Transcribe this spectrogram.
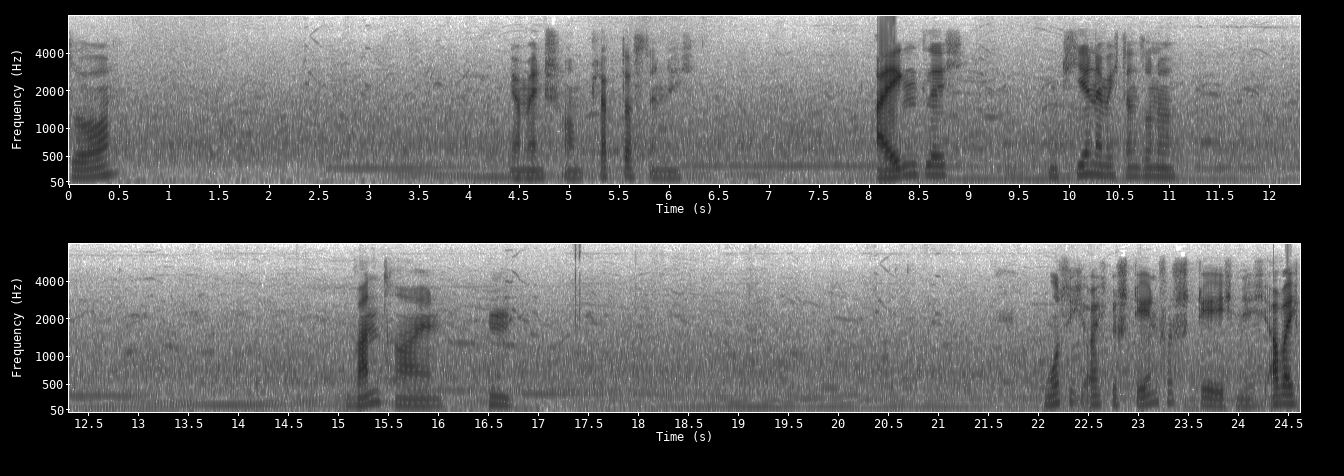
So. Ja Mensch, warum klappt das denn nicht? Eigentlich. Und hier nämlich dann so eine Wand rein. Hm. Muss ich euch gestehen, verstehe ich nicht. Aber ich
